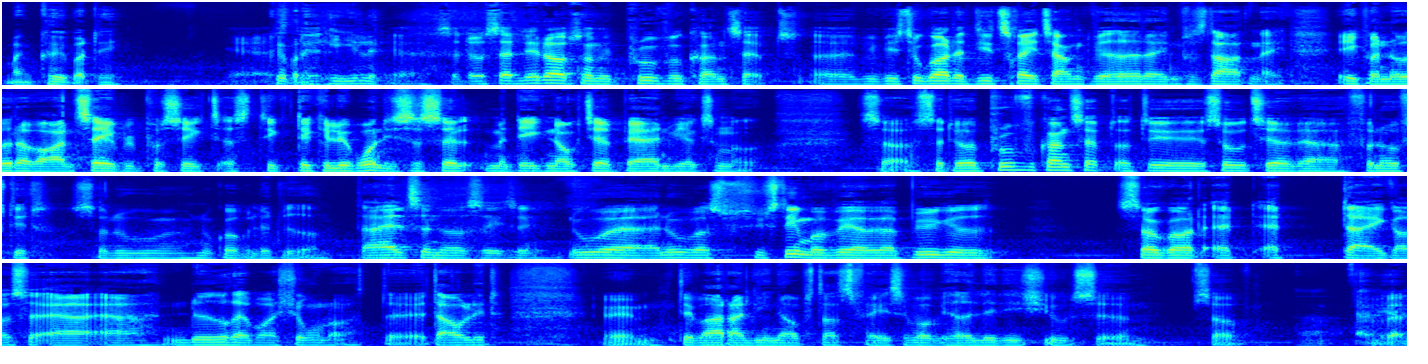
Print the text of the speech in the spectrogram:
man køber det. Ja, Køber så det hele. Ja, så det var sat lidt op som et proof of concept. Uh, vi vidste jo godt, at de tre tanke, vi havde derinde fra starten af, ikke var noget, der var rentabelt på sigt. Altså, det, det kan løbe rundt i sig selv, men det er ikke nok til at bære en virksomhed. Så, så det var et proof of concept, og det så ud til at være fornuftigt. Så nu, nu går vi lidt videre. Der er altid noget at se til. Nu er, nu er vores systemer ved at være bygget så godt, at, at der ikke også er, er nødreparationer øh, dagligt. Øh, det var der lige en opstartsfase, hvor vi havde lidt issues. Så Ja, vi, har,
